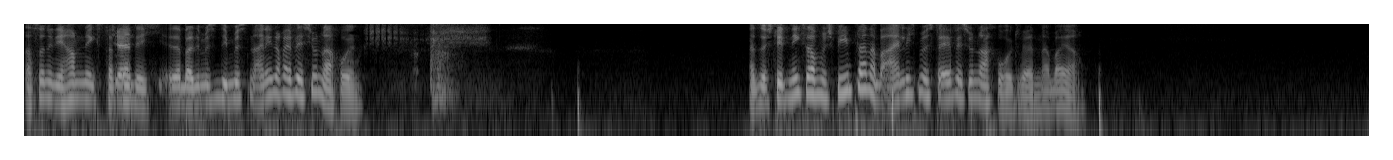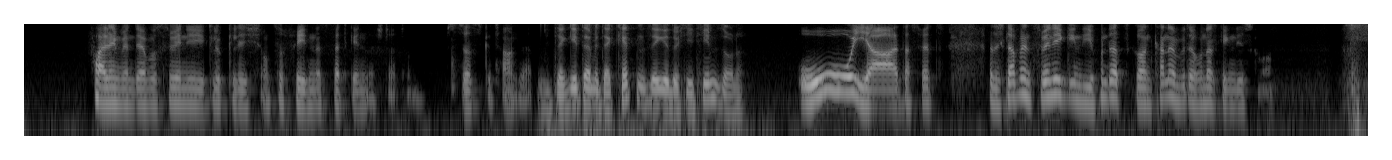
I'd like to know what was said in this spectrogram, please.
Achso, nee, die haben nichts tatsächlich. Aber die müssen, die müssen eigentlich noch FSU nachholen. Also es steht nichts auf dem Spielplan, aber eigentlich müsste FSU nachgeholt werden, aber ja. Vor allem, wenn der Buswini glücklich und zufrieden ins Bett gehen möchte, dann muss das getan werden. Der geht da mit der Kettensäge durch die Teamzone. Oh ja, das wird. Also ich glaube, wenn Svenny gegen die 100 scoren kann, dann wird er 100 gegen die scoren.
